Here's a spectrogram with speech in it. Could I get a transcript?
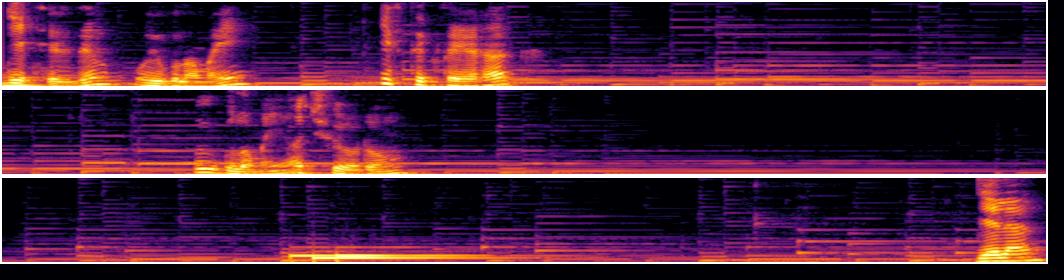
getirdim uygulamayı. Çift tıklayarak uygulamayı açıyorum. Gelen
